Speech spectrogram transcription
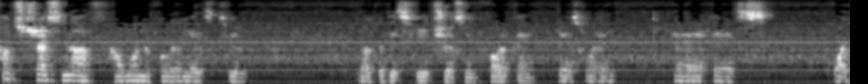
can't stress enough how wonderful it is to work with these features in Photopaint this way. Uh, it's quite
